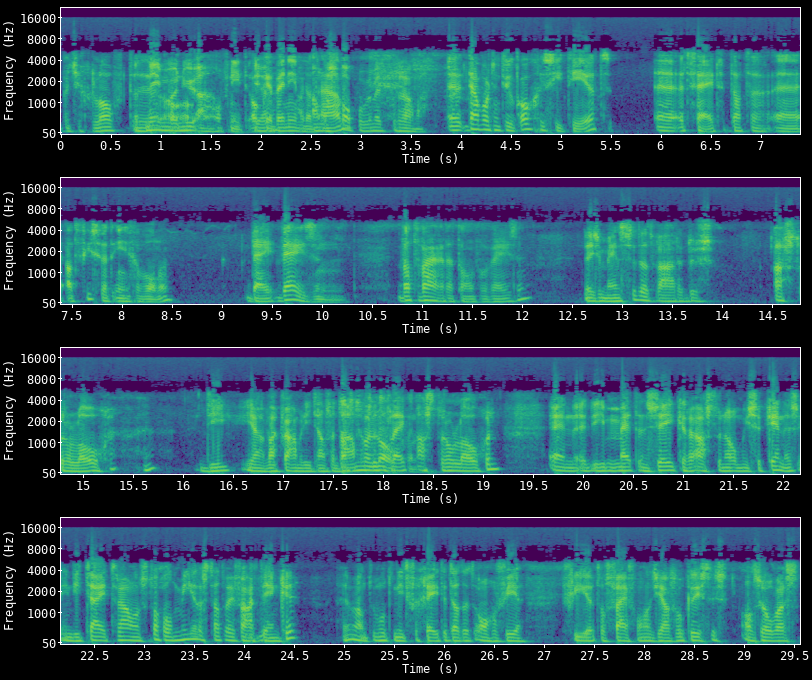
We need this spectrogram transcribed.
wat je gelooft. Dat nemen we nu aan. Of niet. Oké, okay, wij nemen dat Anders aan. stoppen we met het programma. Uh, daar wordt natuurlijk ook geciteerd het feit dat er advies werd ingewonnen bij wijzen. Wat waren dat dan voor wijzen? Deze mensen, dat waren dus astrologen. Hè? Die, ja, waar kwamen die dan vandaan? Astrologen. Astrologen. En die met een zekere astronomische kennis, in die tijd trouwens toch wel meer dan dat wij vaak mm -hmm. denken. Want we moeten niet vergeten dat het ongeveer 4 tot 500 jaar voor Christus al zo was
